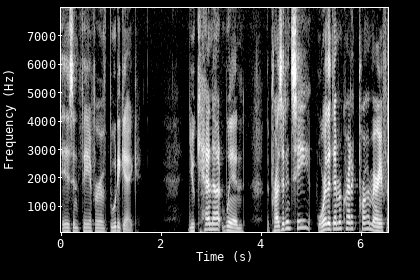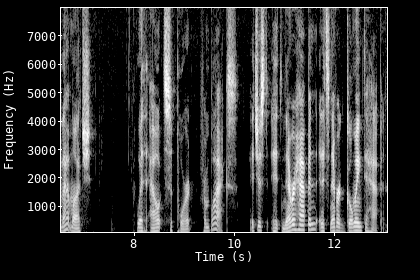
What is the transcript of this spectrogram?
is in favor of Buttigieg. You cannot win the presidency or the Democratic primary for that much without support from blacks. It just, it's never happened and it's never going to happen.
